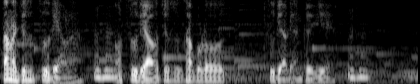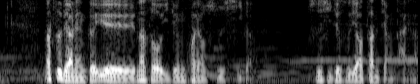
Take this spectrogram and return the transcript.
当然就是治疗了。嗯哼。哦，治疗就是差不多治疗两个月。嗯哼。那治疗两个月，那时候已经快要实习了，实习就是要站讲台了。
